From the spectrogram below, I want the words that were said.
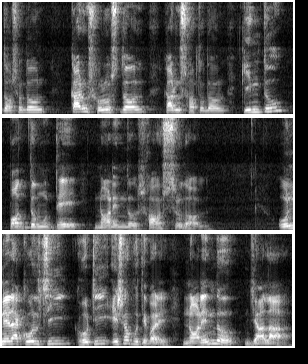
দশদল কারু ষোড়শদল কারু শতদল, কিন্তু পদ্ম মধ্যে নরেন্দ্র সহস্রদল অন্যেরা কলসি, ঘটি এসব হতে পারে। নরেন্দ্র জ্বালা।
